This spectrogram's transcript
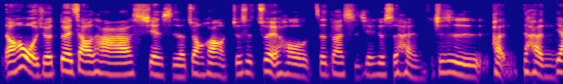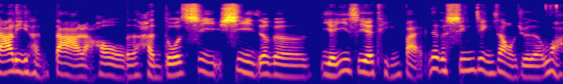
然后我觉得对照他现实的状况，就是最后这段时间就是很就是很很压力很大，然后很多戏戏这个演艺事业停摆，那个心境上我觉得哇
